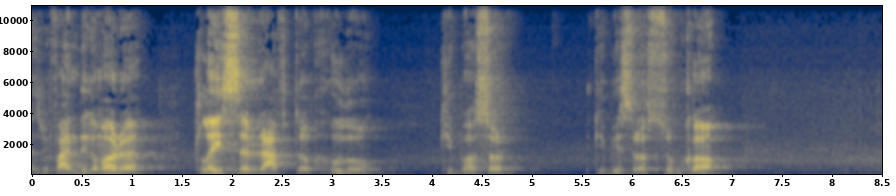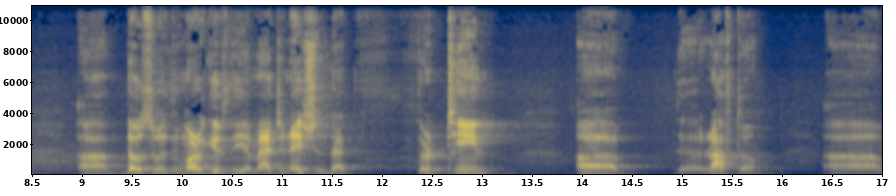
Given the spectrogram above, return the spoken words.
as we find in the Gemara, kleiser rafto chulu kibosor kibisra sumka. Uh, those who the Gemara gives the imagination that thirteen uh, rafto, uh,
